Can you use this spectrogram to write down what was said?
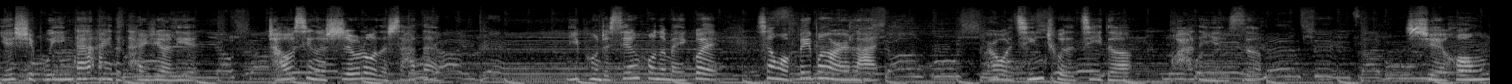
也许不应该爱得太热烈，吵醒了失落的沙旦。你捧着鲜红的玫瑰。向我飞奔而来，而我清楚的记得花的颜色，血红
